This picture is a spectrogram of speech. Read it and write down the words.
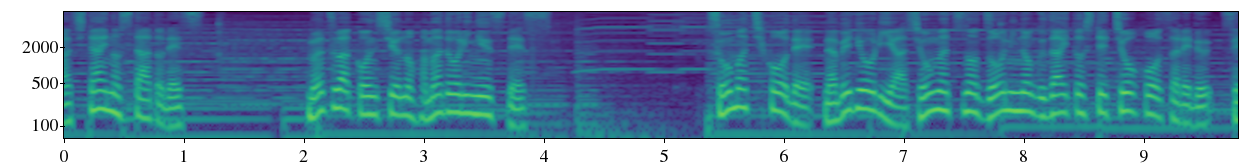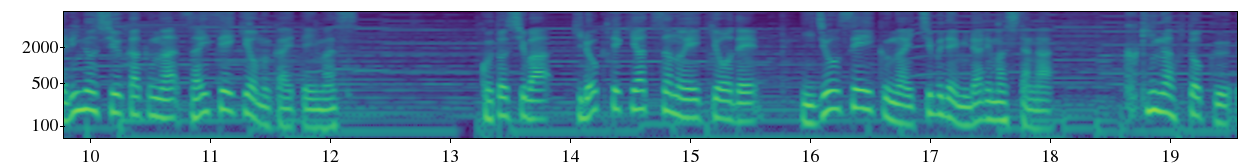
明日へのスタートです。まずは今週の浜通りニュースです。相馬地方で鍋料理や正月の雑煮の具材として重宝されるセリの収穫が最盛期を迎えています。今年は記録的暑さの影響で異常生育が一部で見られましたが茎が太く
